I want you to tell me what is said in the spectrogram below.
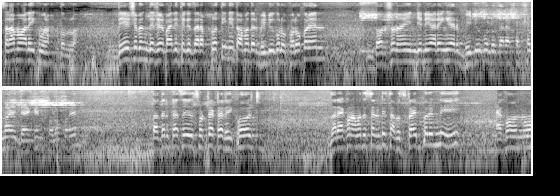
আসসালামু আলাইকুম রহমতুল্লাহ। দেশ এবং দেশের বাইরে থেকে যারা প্রতিনিয়ত আমাদের ভিডিওগুলো ফলো করেন, দর্শন ইঞ্জিনিয়ারিংয়ের ভিডিওগুলো যারা সবসময় দেখেন ফলো করেন, তাদের কাছে ছোট্ট একটা রিকোয়েস্ট যারা এখন আমাদের চ্যানেলটি সাবস্ক্রাইব করেননি এখনও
